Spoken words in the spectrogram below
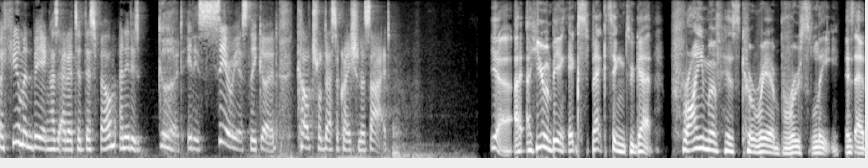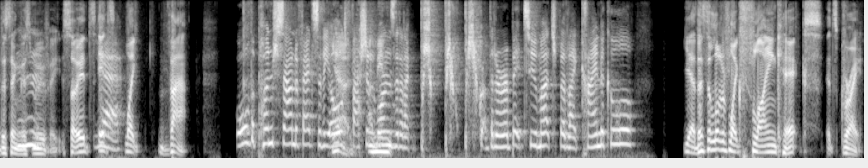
a human being has edited this film, and it is good. It is seriously good. Cultural desecration aside. Yeah, a, a human being expecting to get prime of his career Bruce Lee is editing this mm-hmm. movie. So it's Yeah. it's like that. All the punch sound effects are the Yeah, old-fashioned I mean- ones that are like that are a bit too much, but like kind of cool. Yeah, there's a lot of like flying kicks. It's great.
